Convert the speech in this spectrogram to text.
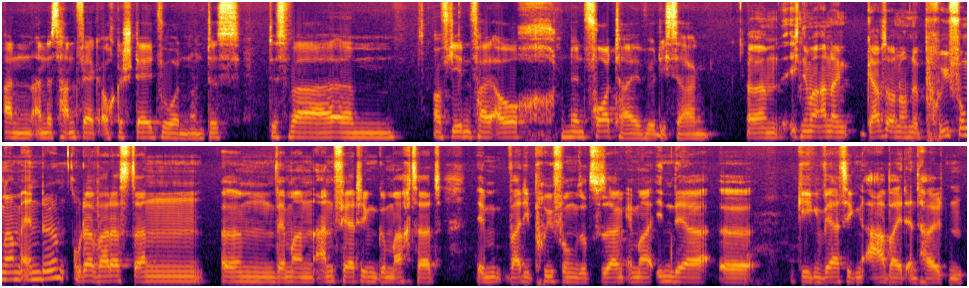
an, an das Handwerk auch gestellt wurden. Und das, das war ähm, auf jeden Fall auch ein Vorteil, würde ich sagen. Ähm, ich nehme an, dann gab es auch noch eine Prüfung am Ende oder war das dann, ähm, wenn man Anfertigung gemacht hat, im, war die Prüfung sozusagen immer in der äh, gegenwärtigen Arbeit enthalten?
